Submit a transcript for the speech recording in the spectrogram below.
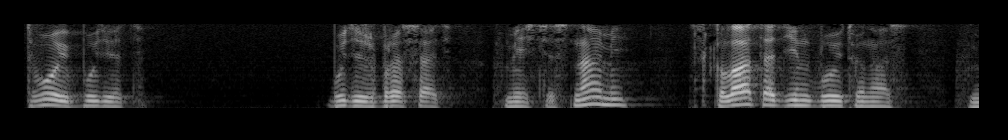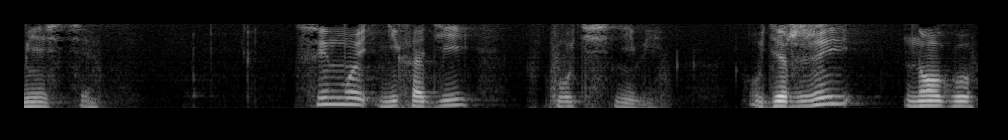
твой будет – будешь бросать вместе с нами, склад один будет у нас вместе. Сын мой, не ходи в путь с ними. Удержи ногу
